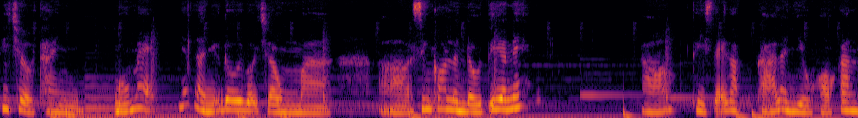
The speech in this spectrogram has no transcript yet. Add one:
khi trở thành bố mẹ nhất là những đôi vợ chồng mà uh, sinh con lần đầu tiên ấy. Đó thì sẽ gặp khá là nhiều khó khăn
